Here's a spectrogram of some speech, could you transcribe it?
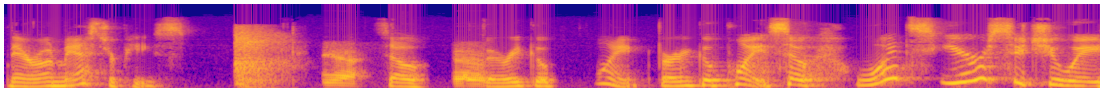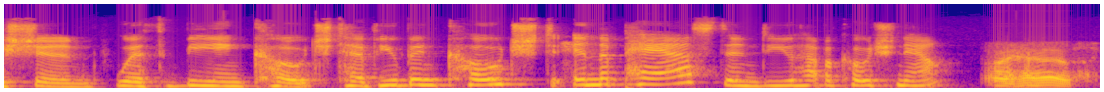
their own masterpiece. Yeah. So, yeah. very good point. Very good point. So, what's your situation with being coached? Have you been coached in the past, and do you have a coach now? I have. Okay.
